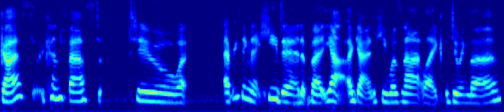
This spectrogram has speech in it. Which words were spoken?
Gus confessed to everything that he did, but yeah, again, he was not like doing the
